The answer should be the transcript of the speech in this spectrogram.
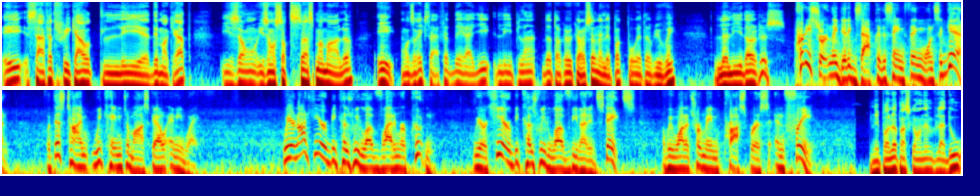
et ça a fait freak out les euh, démocrates. Ils ont, ils ont sorti ça à ce moment-là et on dirait que ça a fait dérailler les plans de Tucker Carlson à l'époque pour interviewer le leader russe. pretty certain they did exactly the same thing once again. But this time, we came to Moscow anyway. We are not here because we love Vladimir Putin. We are here because we love the United States. We want it to remain prosperous and free. On n'est pas là parce qu'on aime Vladou,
